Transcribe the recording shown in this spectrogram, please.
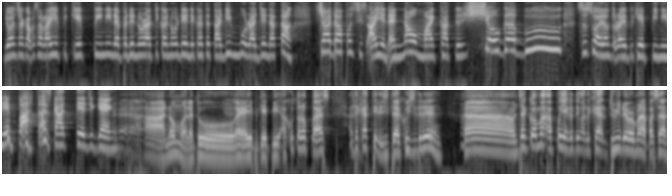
Diorang cakap pasal raya PKP ni Daripada Noratika Nordin. Dia kata tadi mood rajin datang Cada pun sis iron And now my katil Sugar boo. Sesuai lah untuk raya PKP ni. Lepak atas katil je geng. Ha, normal lah tu. Raya PKP. Aku tahun lepas. Ada katil dia cerita aku cerita dia. Ha, macam kau mak apa yang kau tengok dekat Twitter mak pasal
